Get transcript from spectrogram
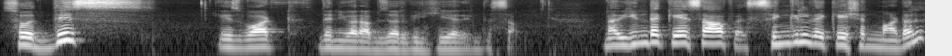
So, this is what then you are observing here in the sum. Now, in the case of single vacation model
